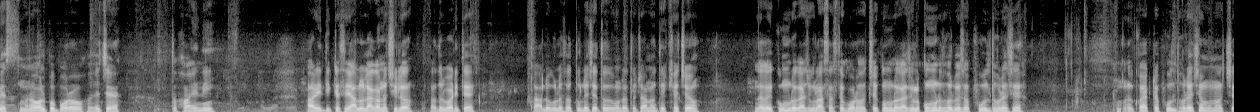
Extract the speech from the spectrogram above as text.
বেশ মানে অল্প বড় হয়েছে, তো হয়নি। আর এই দিকটা সেই আলু লাগানো ছিল। দাদুর বাড়িতে। তো আলুগুলো সব তুলেছে তো তোমরা তো জানো দেখেছ দেখো এই কুমড়ো গাছগুলো আস্তে আস্তে বড় হচ্ছে, কুমড়ো গাছগুলো কুমড়ো ধরবে, সব ফুল ধরেছে। কয়েকটা ফুল ধরেছে, মনে হচ্ছে।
